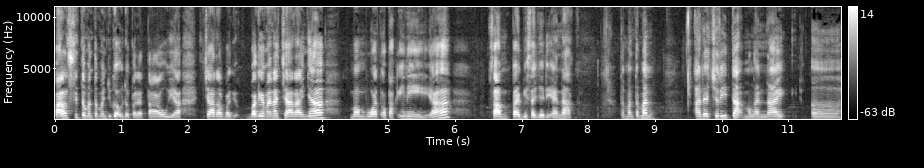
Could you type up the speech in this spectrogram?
Pasti teman-teman juga udah pada tahu ya cara baga bagaimana caranya membuat opak ini ya sampai bisa jadi enak. Teman-teman, ada cerita mengenai uh,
